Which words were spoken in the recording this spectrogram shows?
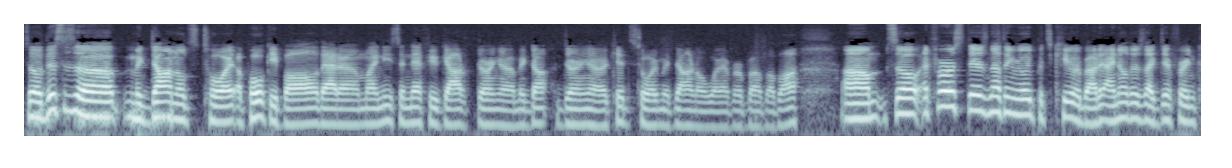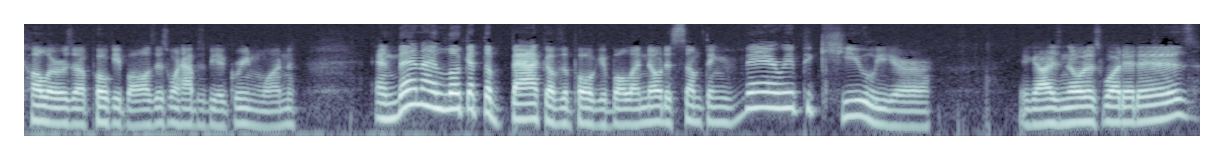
So this is a McDonald's toy, a Pokeball that uh, my niece and nephew got during a McDo- during a kids' toy McDonald whatever blah blah blah. Um, so at first there's nothing really particular about it. I know there's like different colors of Pokeballs. This one happens to be a green one. And then I look at the back of the Pokeball and notice something very peculiar. You guys notice what it is?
